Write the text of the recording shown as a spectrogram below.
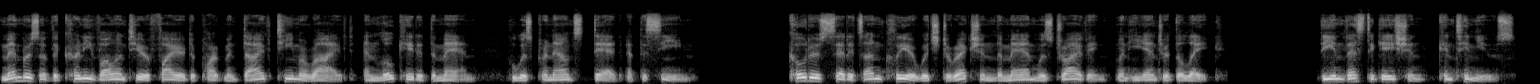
Members of the Kearney Volunteer Fire Department dive team arrived and located the man, who was pronounced dead at the scene. Koetters said it's unclear which direction the man was driving when he entered the lake. The investigation continues.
